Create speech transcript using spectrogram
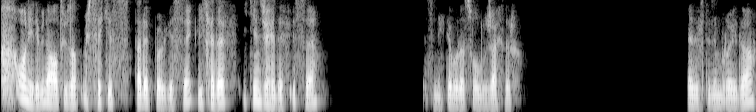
17.668 talep bölgesi. İlk hedef, ikinci hedef ise kesinlikle burası olacaktır. Belirtelim burayı da.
